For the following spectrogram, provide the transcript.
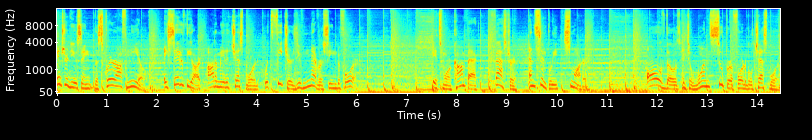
Introducing the Square Off Neo, a state-of-the-art automated chessboard with features you've never seen before. It's more compact, faster, and simply smarter. All of those into one super affordable chessboard.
